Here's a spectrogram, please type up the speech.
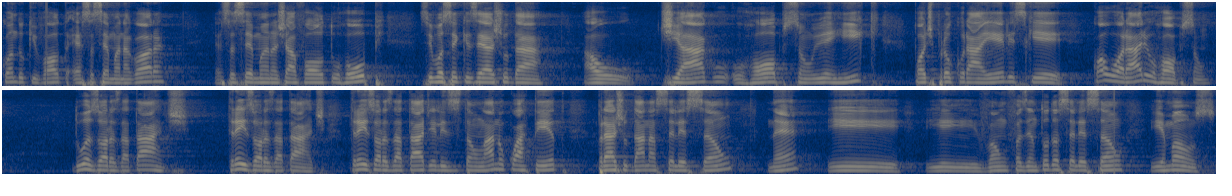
Quando que volta? Essa semana agora? Essa semana já volta o Hope. Se você quiser ajudar ao Tiago, o Robson e o Henrique, pode procurar eles que qual o horário, Robson? Duas horas da tarde? Três horas da tarde? Três horas da tarde eles estão lá no quarteto para ajudar na seleção, né? E, e vão fazendo toda a seleção. Irmãos,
